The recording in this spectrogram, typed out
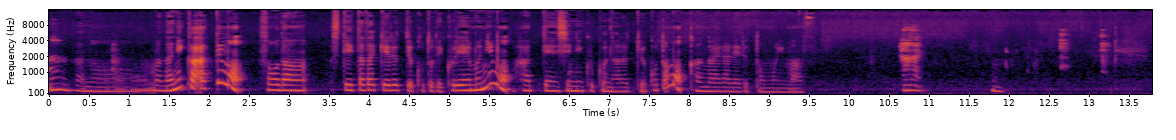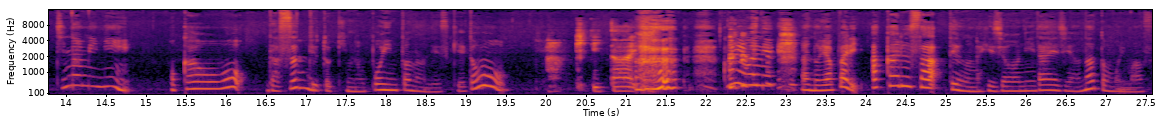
うんあのーまあ、何かあっても相談していただけるっていうことでクレームにも発展しにくくなるということも考えられると思います。はいちなみにお顔を出すっていう時のポイントなんですけど、こあ聞きたい。れはねあのやっぱり明るさっていうのが非常に大事やなと思います。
